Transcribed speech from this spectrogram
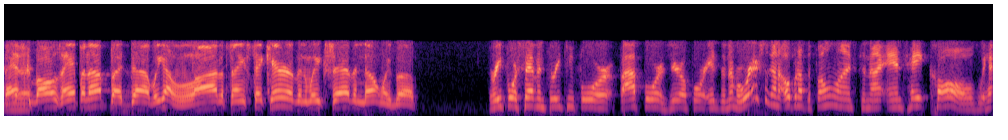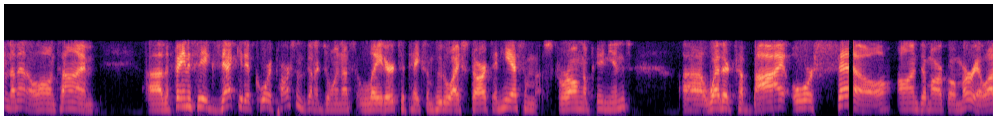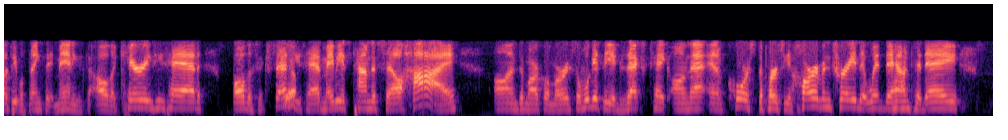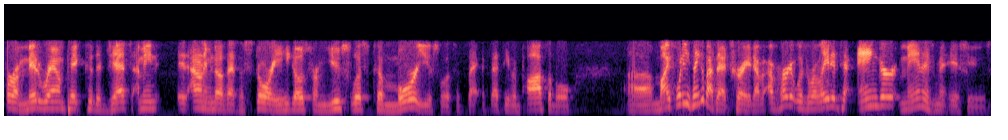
basketball's amping up, but uh, we got a lot of things to take care of in week seven, don't we, Bub? Three four seven three two four five four zero four is the number. We're actually going to open up the phone lines tonight and take calls. We haven't done that in a long time. Uh, the fantasy executive Corey Parsons is going to join us later to take some who do I Start, and he has some strong opinions uh, whether to buy or sell on Demarco Murray. A lot of people think that man, he's got all the carries he's had, all the success Yep. he's had. Maybe it's time to sell high on DeMarco Murray. So we'll get the exec's take on that. And of course, the Percy Harvin trade that went down today for a mid round pick to the Jets. I mean, it, I don't even know if that's a story. He goes from useless to more useless, if, that, if that's even possible. Uh, Mike, what do you think about that trade? I've, I've heard it was related to anger management issues.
